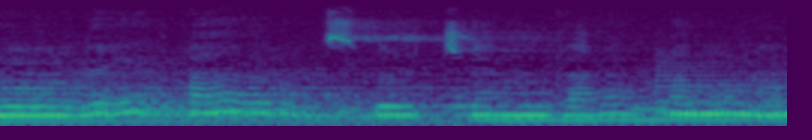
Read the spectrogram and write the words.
oleh arus percintaanmu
